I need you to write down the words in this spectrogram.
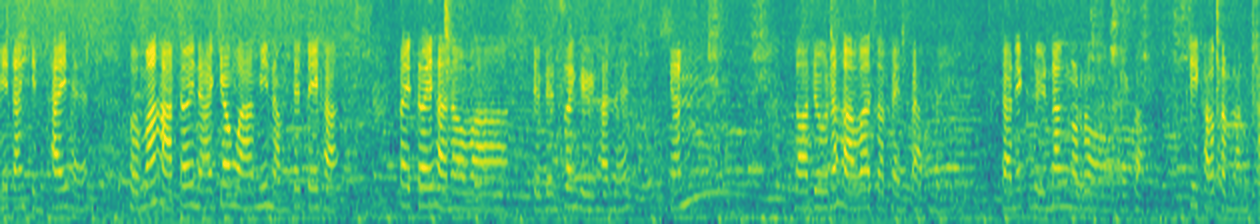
มีตั้งกินไทยแฮะเผื่อมาหาต้อยนะเจ้าว่ามีหนำเต้ๆค่ะ ไปต้อยค่ะเนาะว่าเดี๋ยวเป็นเส้นคือค่ะเนี่ยงั้นรอดูนะคะว่าจะเป็นแบบไหน ตอนนี้คือนั่งรอไปก่อนที่เขากำลังท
